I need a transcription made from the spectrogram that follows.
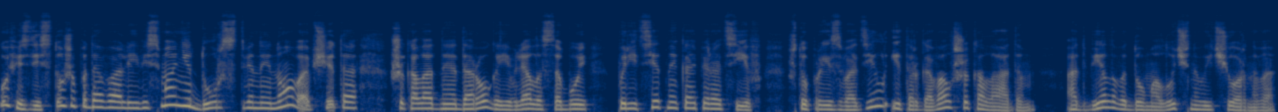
Кофе здесь тоже подавали, и весьма недурственный, но вообще-то шоколадная дорога являла собой паритетный кооператив, что производил и торговал шоколадом, от белого до молочного и черного,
